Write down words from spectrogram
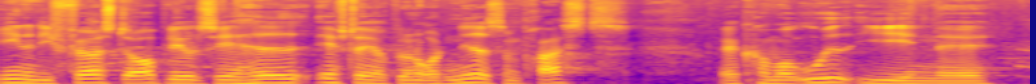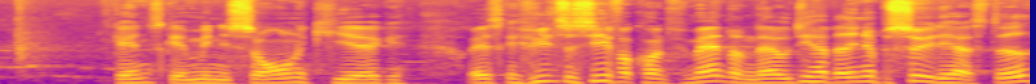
en af de første oplevelser, jeg havde, efter jeg blev ordineret som præst. Jeg kommer ud i en øh, ganske almindelig sovnekirke. Og jeg skal hilse at sige fra konfirmanderne derude, de har været inde og besøge det her sted.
